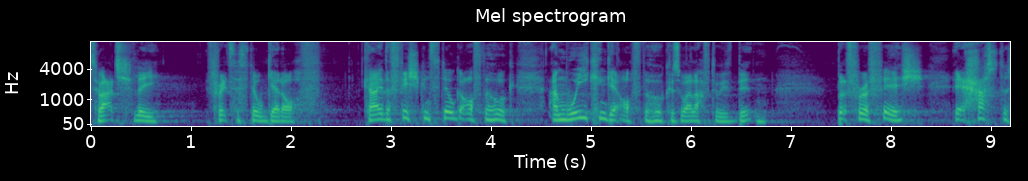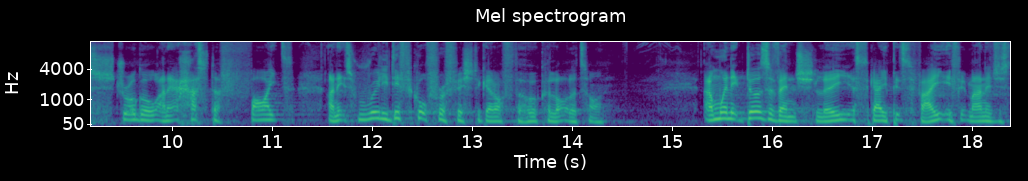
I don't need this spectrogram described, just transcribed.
to actually, for it to still get off. Okay, the fish can still get off the hook, and we can get off the hook as well after we've bitten. But for a fish, it has to struggle and it has to fight, and it's really difficult for a fish to get off the hook a lot of the time. And when it does eventually escape its fate, if it manages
